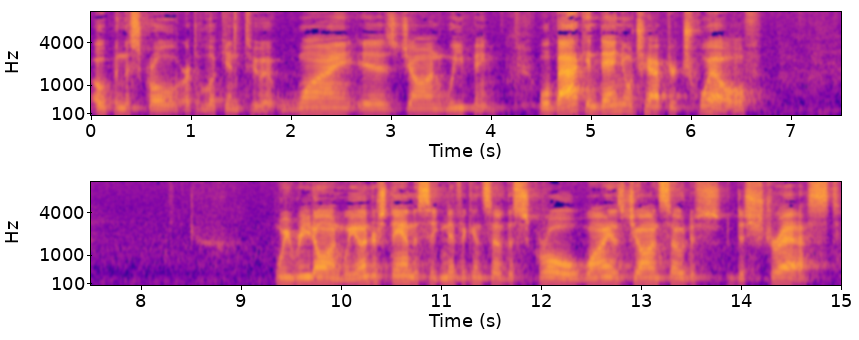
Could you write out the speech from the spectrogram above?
open the scroll or to look into it. Why is John weeping? Well, back in Daniel chapter 12, we read on. We understand the significance of the scroll. Why is John so dis- distressed?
